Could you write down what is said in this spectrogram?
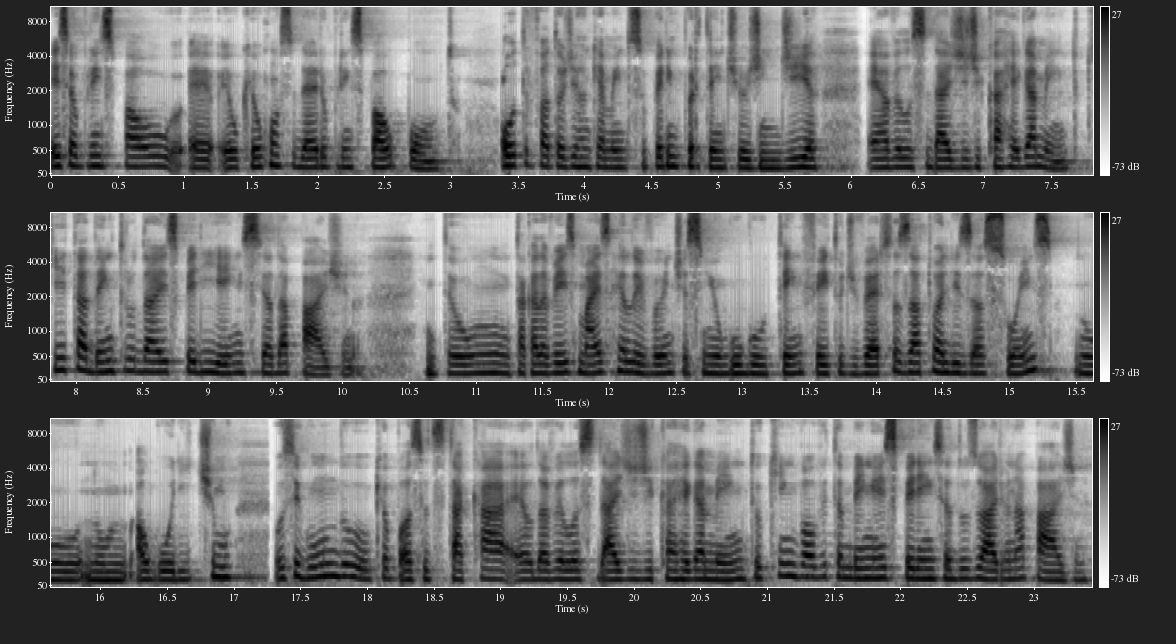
Esse é o principal, é, é o que eu considero o principal ponto. Outro fator de ranqueamento super importante hoje em dia é a velocidade de carregamento, que está dentro da experiência da página. Então, está cada vez mais relevante, assim, o Google tem feito diversas atualizações no, no, algoritmo. O segundo que eu posso destacar é o da velocidade de carregamento, que envolve também a experiência do usuário na página.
